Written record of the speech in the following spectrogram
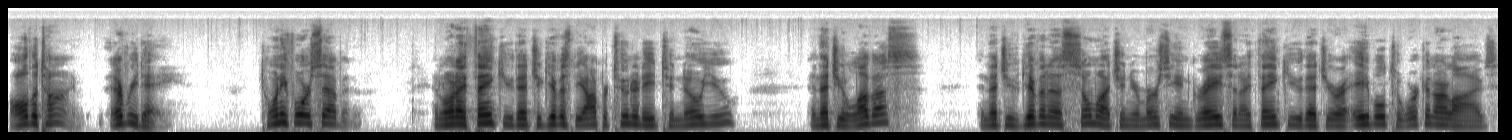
all the time, every day, 24 7. And Lord, I thank you that you give us the opportunity to know you and that you love us and that you've given us so much in your mercy and grace. And I thank you that you are able to work in our lives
